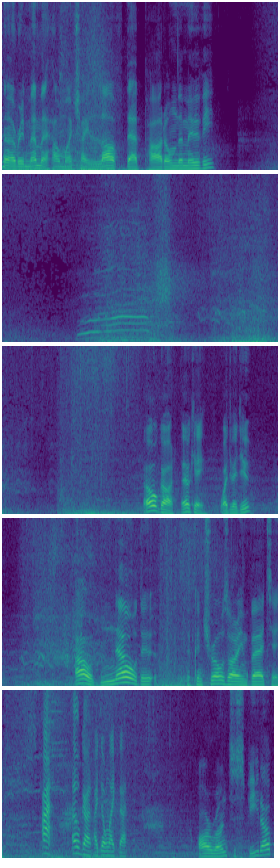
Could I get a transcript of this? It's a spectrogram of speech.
I remember how much I loved that part on the movie. Oh god, okay. What do I do? Oh no, the the controls are inverted. Ah! Oh god, I don't like that. R run to speed up?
